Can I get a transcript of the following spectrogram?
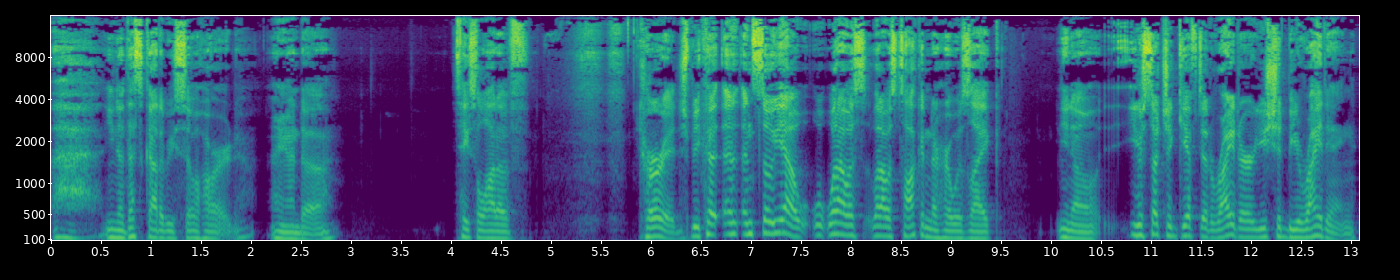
uh, you know, that's gotta be so hard. And, uh, takes a lot of courage because, and, and so yeah, what I was, what I was talking to her was like, you know, you're such a gifted writer, you should be writing.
